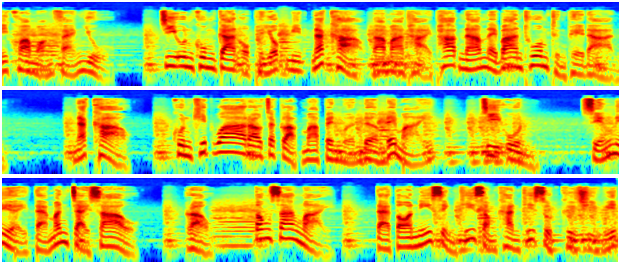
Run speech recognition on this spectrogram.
มีความหวังแฝงอยู่ จีอุนคุมการอบพยพมีนักข่าวตามมาถ่ายภาพน้ำในบ้านท่วมถึงเพดาน นักข่าว คุณคิดว่าเราจะกลับมาเป็นเหมือนเดิมได้ไหม จีอุน เสียงเหนื่อยแต่มั่นใจเศร้า เราต้องสร้างใหม่ แต่ตอนนี้สิ่งที่สำคัญที่สุดคือชีวิต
